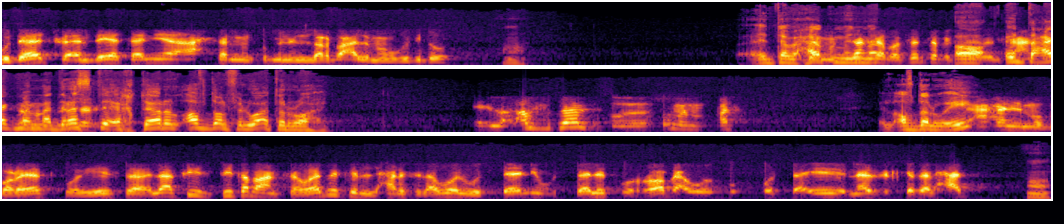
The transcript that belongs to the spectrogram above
جداد في أندية تانية أحسن من من الأربعة اللي موجودين دول انت حضرتك من. بس انت بت... آه انت حضرتك من 18 مدرسة اختيار الأفضل في الوقت الراهن. الأفضل الأفضل وإيه؟ عمل مباريات كويسة. لا في في طبعا ثوابت الحارس الأول والثاني والثالث والرابع وانت إيه نازل كده لحد. آه.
